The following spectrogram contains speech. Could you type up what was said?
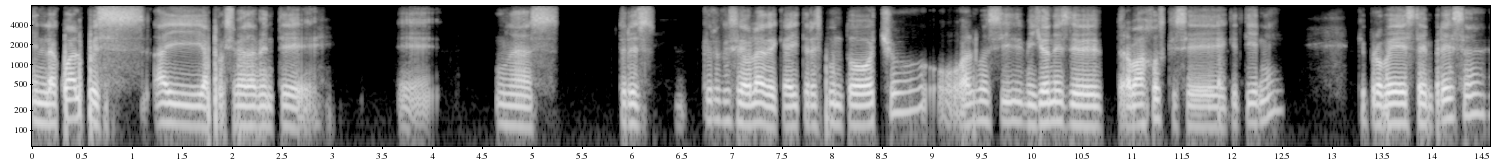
en la cual pues hay aproximadamente eh, unas tres, creo que se habla de que hay 3.8 o algo así millones de trabajos que se que tiene, que provee esta empresa.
